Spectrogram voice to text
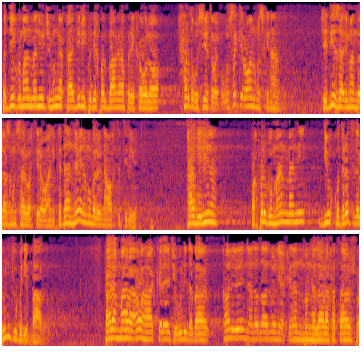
په دې ګمان باندې چې موږ قادری په خپل باغ را پرې کولو هر د غصې ته وای په غصه کې روانو مسکینان ته چې دې ظالمان دراسه موږ سار وخت رواني کدا نه وینم بلګ نه وخت تللی قادرین په خپل ګمان باندې دیو قدرت لرونکو په دې باغ فلما راوها کله چې ولید باغ قالوا ان لضالون یقینا من لار خطا شو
